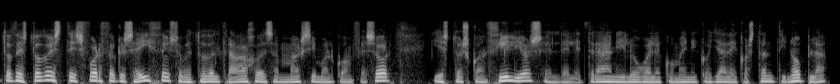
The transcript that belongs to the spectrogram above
Entonces todo este esfuerzo que se hizo, y sobre todo el trabajo de San Máximo el Confesor, y estos concilios, el de Letrán y luego el ecuménico ya de Constantinopla,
